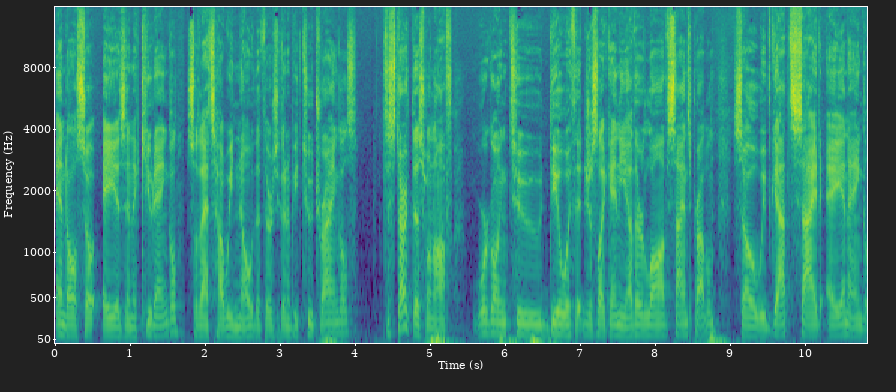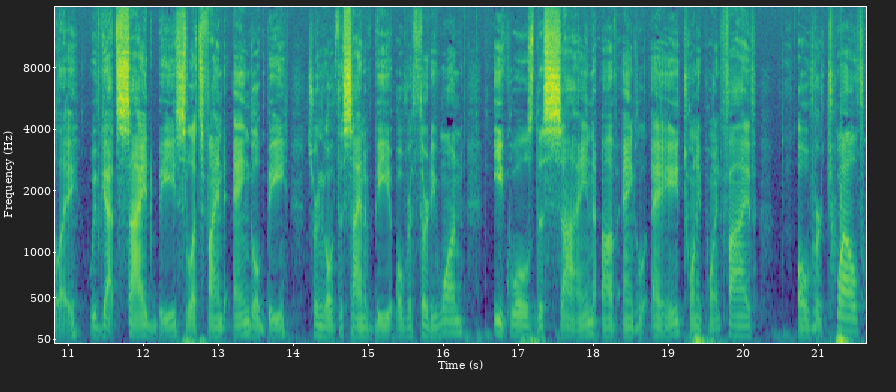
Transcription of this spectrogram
and also A is an acute angle, so that's how we know that there's going to be two triangles. To start this one off, we're going to deal with it just like any other law of sines problem. So we've got side A and angle A. We've got side B, so let's find angle B. So we're going to go with the sine of B over 31 equals the sine of angle A, 20.5 over 12.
